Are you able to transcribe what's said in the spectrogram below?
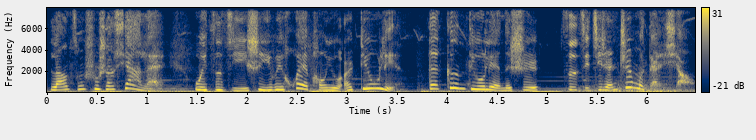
狼从树上下来，为自己是一位坏朋友而丢脸，但更丢脸的是自己竟然这么胆小。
